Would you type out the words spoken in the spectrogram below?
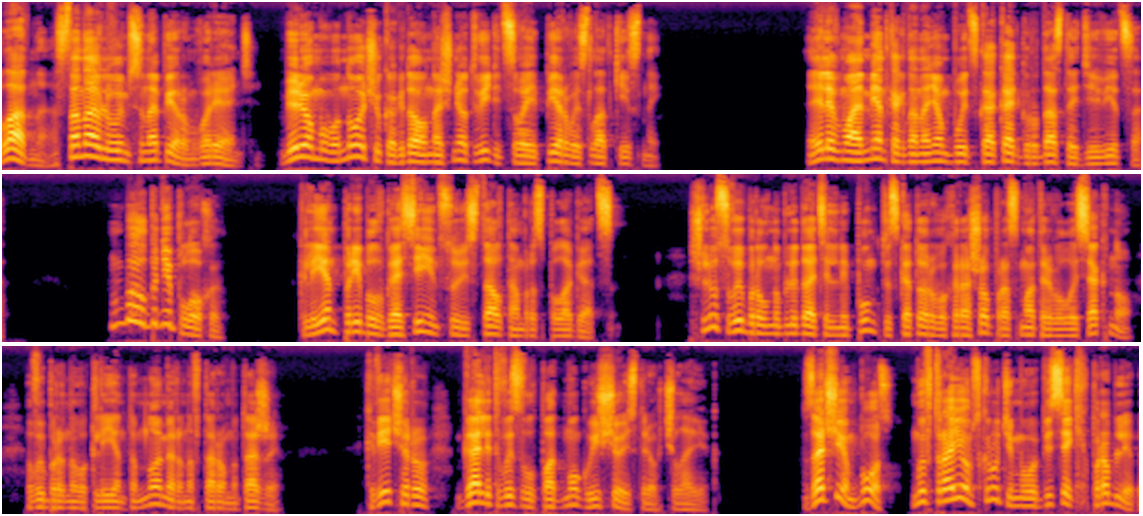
Ладно, останавливаемся на первом варианте. Берем его ночью, когда он начнет видеть свои первые сладкие сны. Или в момент, когда на нем будет скакать грудастая девица. Было бы неплохо. Клиент прибыл в гостиницу и стал там располагаться. Шлюз выбрал наблюдательный пункт, из которого хорошо просматривалось окно, выбранного клиентом номера на втором этаже. К вечеру Галит вызвал подмогу еще из трех человек. Зачем, босс? Мы втроем скрутим его без всяких проблем.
